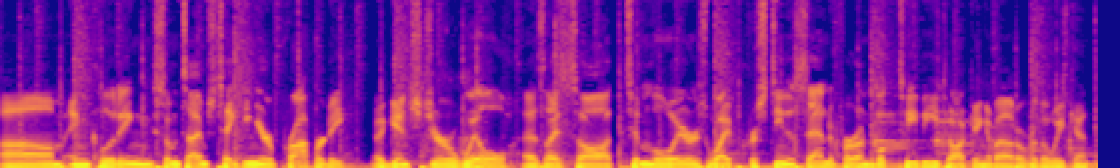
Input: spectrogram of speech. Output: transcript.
Um, including sometimes taking your property against your will, as I saw Tim the lawyer's wife Christina Sandefur on Book TV talking about over the weekend.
